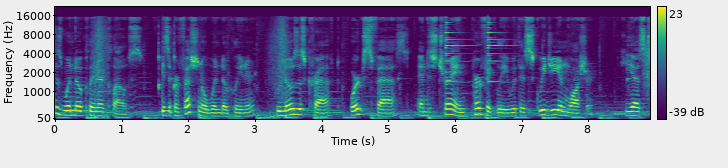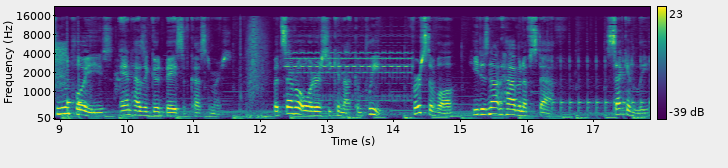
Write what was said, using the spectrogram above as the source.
is window cleaner Klaus. He's a professional window cleaner who knows his craft, works fast, and is trained perfectly with his squeegee and washer. He has two employees and has a good base of customers, but several orders he cannot complete. First of all, he does not have enough staff. Secondly,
